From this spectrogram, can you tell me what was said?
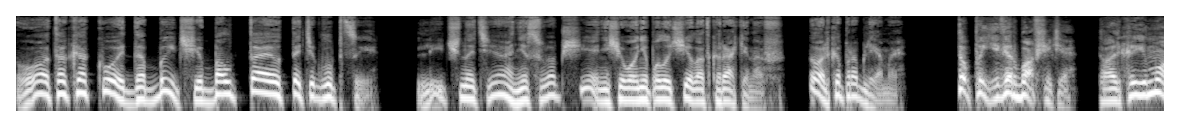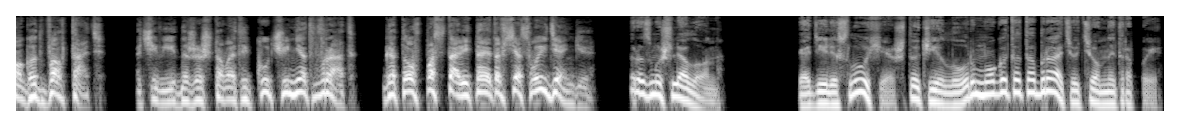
Вот о какой добыче болтают эти глупцы. Лично Тианис вообще ничего не получил от кракенов. Только проблемы. «Тупые вербовщики! Только и могут болтать! Очевидно же, что в этой куче нет врат. Готов поставить на это все свои деньги!» — размышлял он. Ходили слухи, что Килур могут отобрать у темной тропы.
